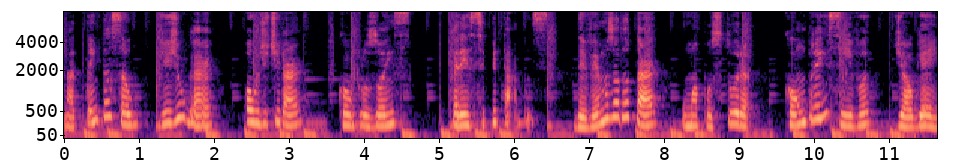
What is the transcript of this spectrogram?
na tentação de julgar ou de tirar conclusões precipitadas. Devemos adotar uma postura compreensiva de alguém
